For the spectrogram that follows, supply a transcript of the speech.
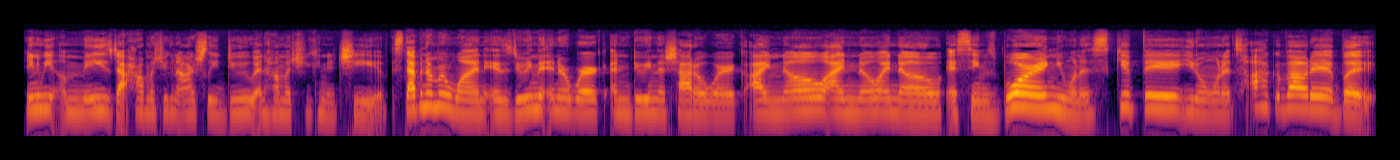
You're gonna be amazed at how much you can actually do and how much you can achieve. Step number one is doing the inner work and doing the shadow work. I know, I know, I know it seems boring. You wanna skip it, you don't want to talk about it, but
